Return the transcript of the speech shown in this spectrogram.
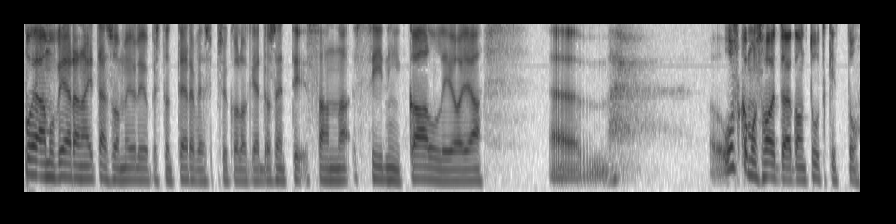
Puheenaamun vieraana Itä-Suomen yliopiston terveyspsykologian dosentti Sanna Sini-Kallio ja äh, uskomushoitoja, kun on tutkittu,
